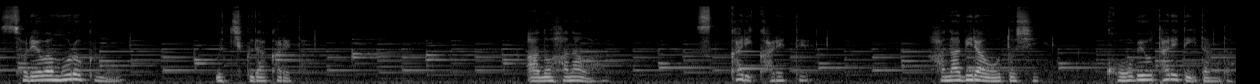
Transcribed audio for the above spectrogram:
それはもろくも打ち砕かれた。あの花はすっかり枯れて花びらを落とし神戸を垂れていたのだ。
